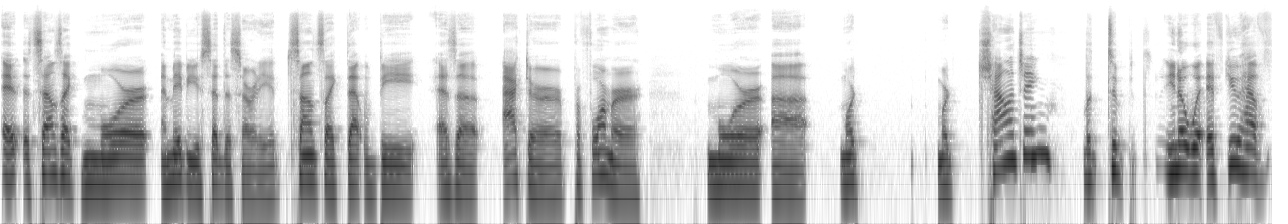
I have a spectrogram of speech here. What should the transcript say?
it, it sounds like more and maybe you said this already it sounds like that would be as a actor performer more uh more more challenging? But to you know what if you have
